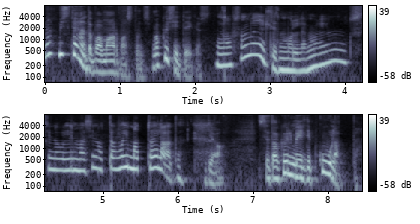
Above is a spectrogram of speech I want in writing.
noh, mis tähendab, ma armastan sind, ma küsin teie käest. noh, sa meeldid mulle, mul on sinu, ilma sinuta võimatu elada. ja seda küll meeldib kuulata,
